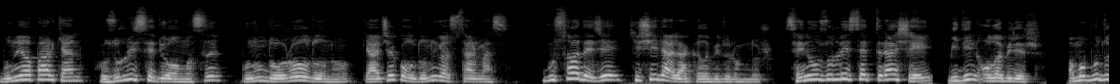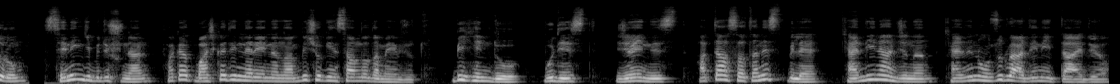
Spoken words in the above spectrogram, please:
bunu yaparken huzurlu hissediyor olması bunun doğru olduğunu, gerçek olduğunu göstermez. Bu sadece kişiyle alakalı bir durumdur. Seni huzurlu hissettiren şey bir din olabilir. Ama bu durum senin gibi düşünen fakat başka dinlere inanan birçok insanda da mevcut. Bir Hindu, Budist, Jainist hatta Satanist bile kendi inancının kendine huzur verdiğini iddia ediyor.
